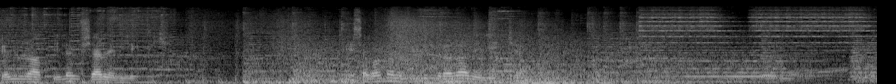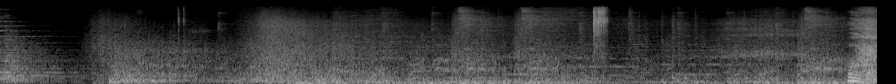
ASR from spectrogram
gönül rahatlığıyla bir şeyler deneyecektik. Neyse bakalım bir kırara deneyeceğim. Of.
